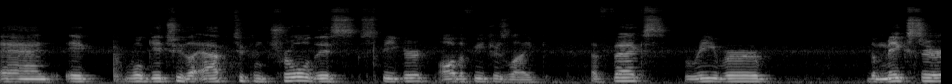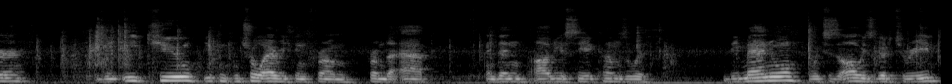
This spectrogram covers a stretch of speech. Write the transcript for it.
and it will get you the app to control this speaker. All the features like effects reverb the mixer the eq you can control everything from from the app. And then obviously it comes with the manual which is always good to read.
